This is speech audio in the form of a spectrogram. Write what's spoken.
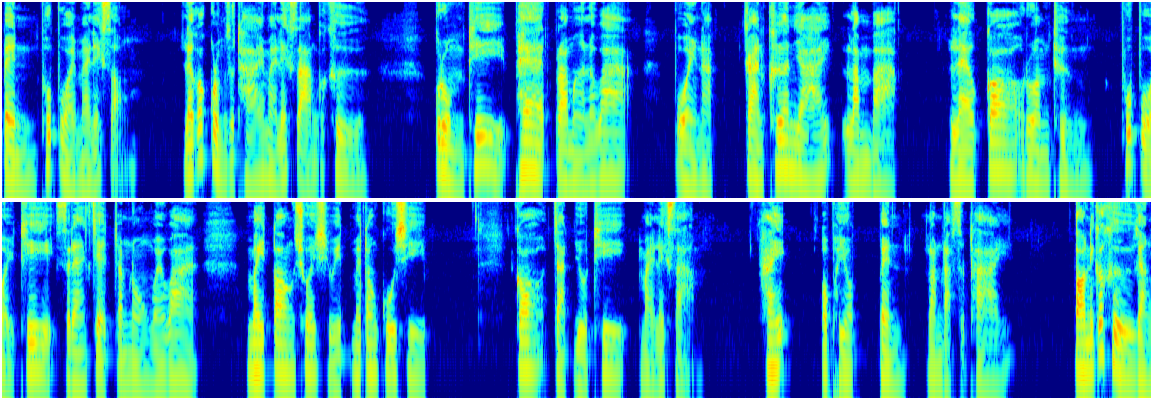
เป็นผู้ป่วยหมายเลขสองแล้วก็กลุ่มสุดท้ายหมายเลขสามก็คือ กลุ่มที่แพทย์ประเมินแล้วว่า ป่วยหนักการเคลื่อนย้ายลำบาก แล้วก็รวมถึงผู้ป่วยที่แสดงเจตจำนงไว้ว่า ไม่ต้องช่วยชีวิตไม่ต้องกู้ชีพ ก็จัดอยู่ที่หมายเลขสามให้อพยพเป็นลำดับสุดท้าย ตอนนี้ก็คืออย่าง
